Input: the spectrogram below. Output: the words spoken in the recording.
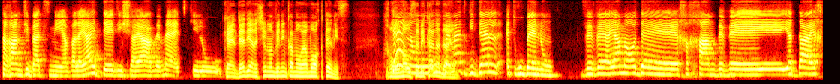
תרמתי בעצמי, אבל היה את דדי שהיה באמת, כאילו... כן, דדי, אנשים לא מבינים כמה הוא היה מוח טניס. אנחנו רואים מה הוא עושה הוא, הוא בקנדה היום. באמת גידל את רובנו, והיה מאוד uh, חכם, וידע איך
